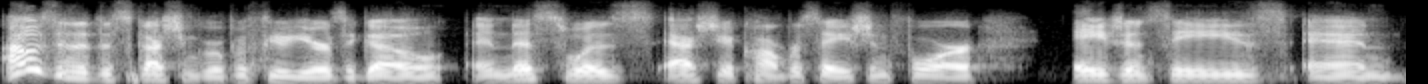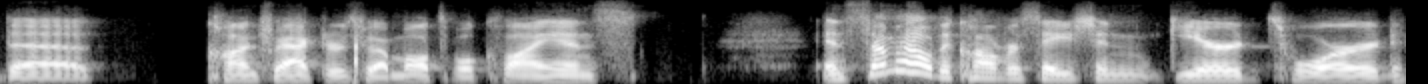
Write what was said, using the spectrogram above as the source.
I was in a discussion group a few years ago, and this was actually a conversation for agencies and uh, contractors who have multiple clients and somehow the conversation geared toward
